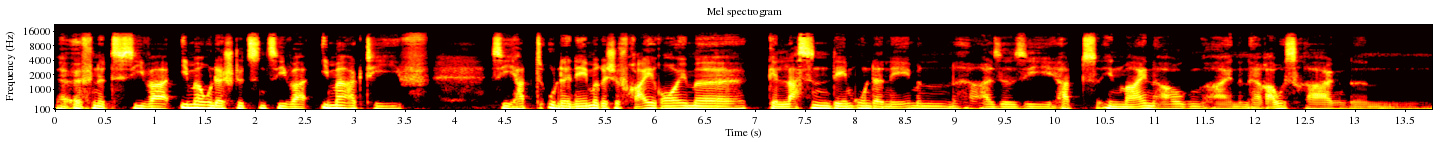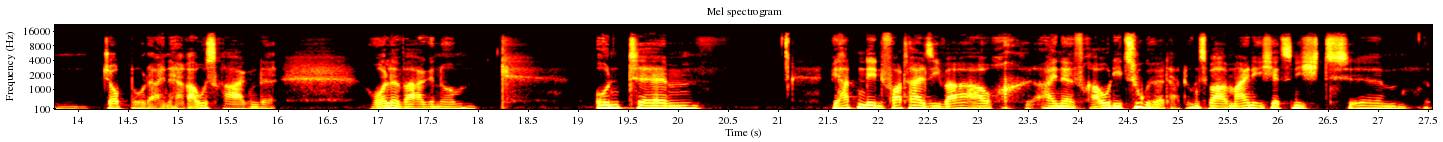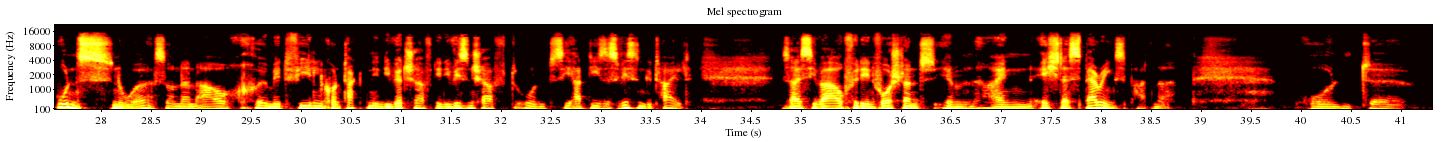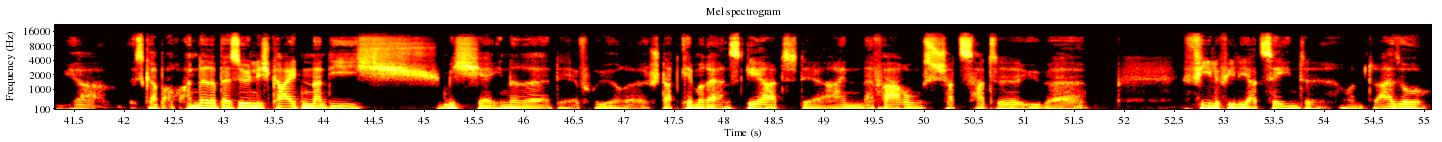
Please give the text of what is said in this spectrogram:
eröffnet. Sie war immer unterstützend, sie war immer aktiv. Sie hat unternehmerische Freiräume gelassen dem Unternehmen. Also sie hat in meinen Augen einen herausragenden Job oder eine herausragende Rolle wahrgenommen. Und ähm, wir hatten den Vorteil, sie war auch eine Frau, die zugehört hat. Und zwar meine ich jetzt nicht ähm, uns nur, sondern auch mit vielen Kontakten in die Wirtschaft, in die Wissenschaft. Und sie hat dieses Wissen geteilt. Das heißt, sie war auch für den Vorstand ähm, ein echter Sparringspartner. Und äh, ja, es gab auch andere Persönlichkeiten, an die ich mich erinnere. Der frühere Stadtkämmerer Ernst Gerhard, der einen Erfahrungsschatz hatte über viele, viele Jahrzehnte. Und also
